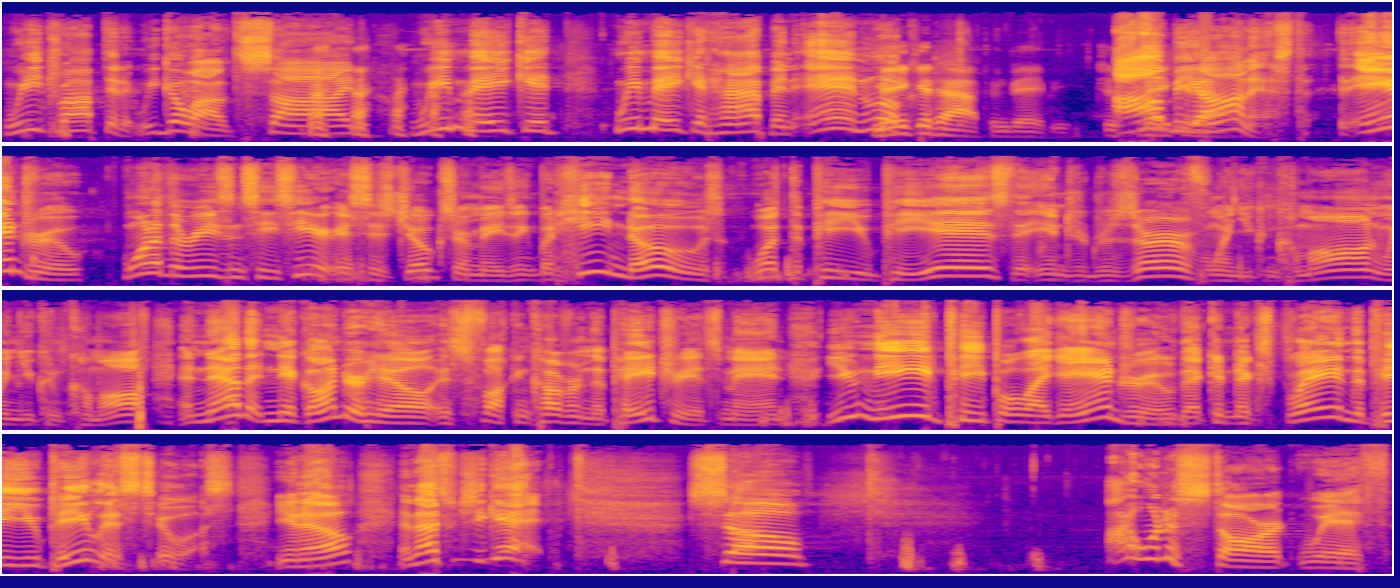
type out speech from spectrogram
we dropped it. We go outside. we make it. We make it happen. And look, make it happen, baby. Just I'll be honest. Andrew, one of the reasons he's here is his jokes are amazing, but he knows what the PUP is, the injured reserve, when you can come on, when you can come off. And now that Nick Underhill is fucking covering the Patriots, man, you need people like Andrew that can explain the PUP list to us, you know? And that's what you get. So I want to start with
